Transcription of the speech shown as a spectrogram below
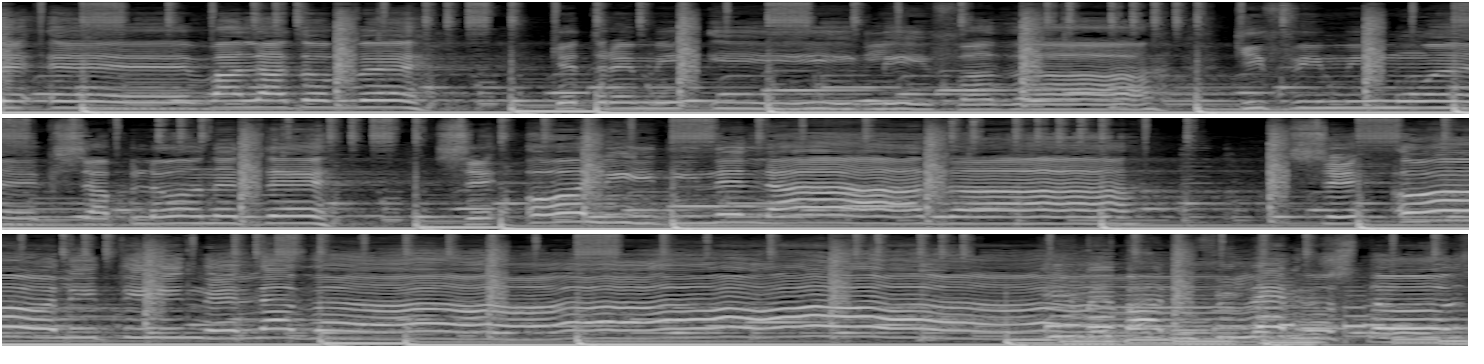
Απόψε έβαλα το βε και τρέμει η γλυφαδά Κι η φήμη μου εξαπλώνεται σε όλη την Ελλάδα. Σε όλη την Ελλάδα. Είμαι πάλι φίλε γνωστός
